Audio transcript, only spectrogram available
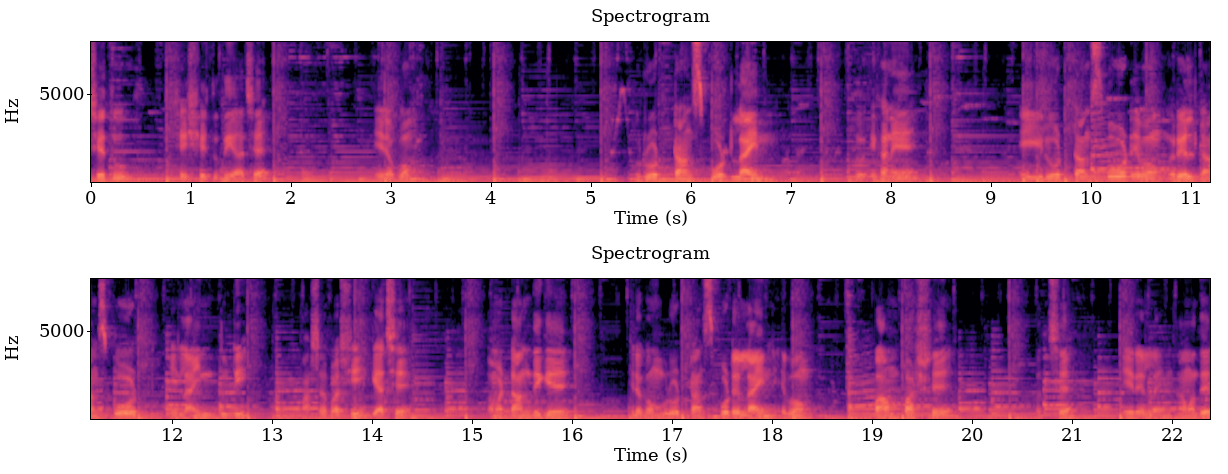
সেতু। সেই সেতু দিয়ে আছে এরকম রোড ট্রান্সপোর্ট লাইন তো এখানে এই রোড ট্রান্সপোর্ট এবং রেল ট্রান্সপোর্ট এই লাইন দুটি পাশাপাশি গেছে। আমার ডান দিকে এরকম রোড ট্রান্সপোর্টের লাইন এবং বাম পাশে হচ্ছে এই রেল লাইন আমাদের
